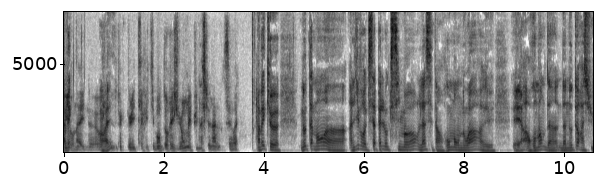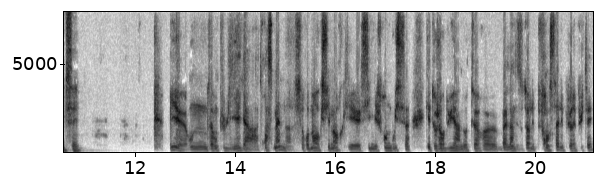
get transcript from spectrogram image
Oui, on a une, Ouais. une actualité effectivement de région et puis nationale, c'est vrai. Avec, euh, notamment un, un livre qui s'appelle Oxymore. Là, c'est un roman noir et, et un roman d'un d'un auteur à succès. Et euh, nous avons publié il y a trois semaines ce roman Oxymore qui est signé Franck Bouis, qui est aujourd'hui un auteur, euh, bah, l'un des auteurs les français les plus réputés,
